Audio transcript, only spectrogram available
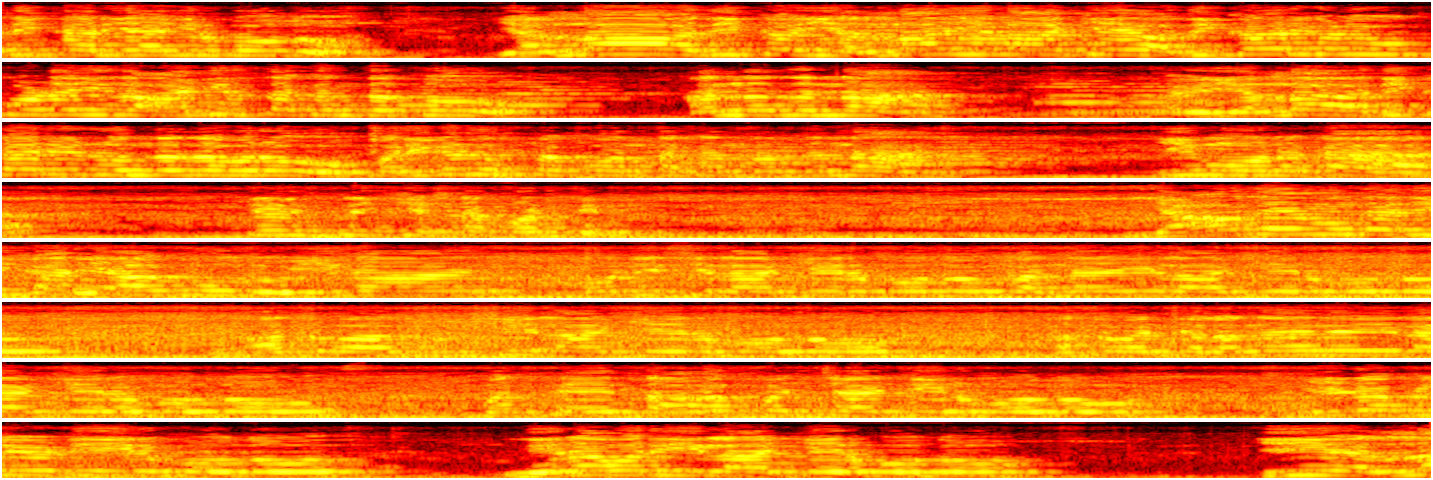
ಅಧಿಕಾರಿ ಆಗಿರ್ಬೋದು, ಎಲ್ಲ ಅಧಿಕ, ಎಲ್ಲ ಇಲಾಖೆ ಅಧಿಕಾರಿಗಳಿಗೂ ಕೂಡ ಇದು ಆಗಿರ್ತಕ್ಕಂಥದ್ದು ಅನ್ನೋದನ್ನ, ಎಲ್ಲ ಅಧಿಕಾರಿ ವೃಂದದವರು ಪರಿಗಣಿಸಬೇಕು ಅಂತಕ್ಕಂಥದ್ದನ್ನ ಈ ಮೂಲಕ ತಿಳಿಸ್ಲಿಕ್ಕೆ ಇಷ್ಟಪಡ್ತೀನಿ. ಯಾವುದೇ ಒಂದು ಅಧಿಕಾರಿ ಆಗ್ಬೋದು, ಈಗ ಪೊಲೀಸ್ ಇಲಾಖೆ ಇರ್ಬೋದು, ಕಂದಾಯ ಇಲಾಖೆ ಇರ್ಬೋದು, ಅಥವಾ ಕೃಷಿ ಇಲಾಖೆ ಇರ್ಬೋದು, ಅಥವಾ ಜಲನಯನ ಇಲಾಖೆ ಇರ್ಬೋದು, ಮತ್ತು ತಾಲೂಕ್ ಪಂಚಾಯತಿ ಇರ್ಬೋದು ಪಿ ಡಬ್ಲ್ಯೂ ಡಿ ಇರ್ಬೋದು, ನೀರಾವರಿ ಇಲಾಖೆ ಇರ್ಬೋದು, ಈ ಎಲ್ಲ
